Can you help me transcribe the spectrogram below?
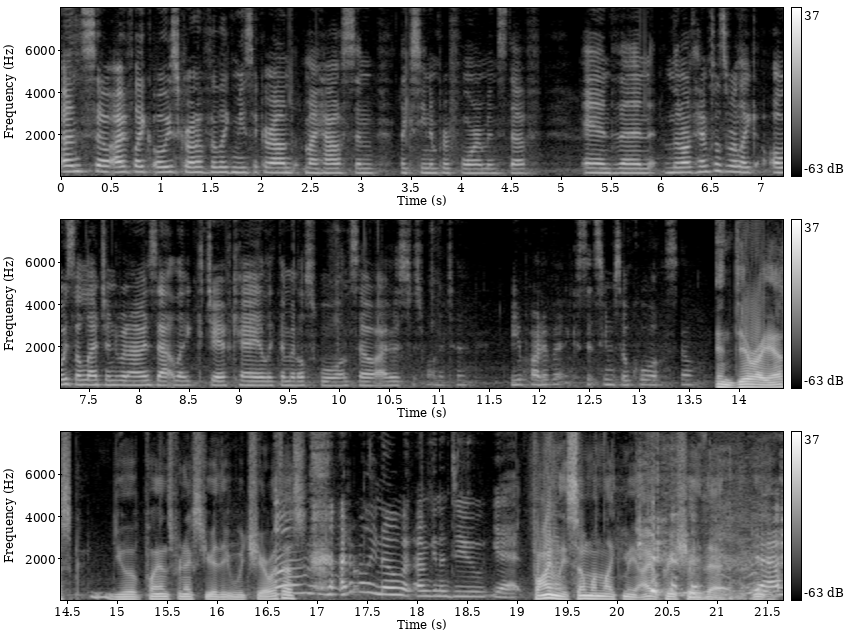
and so I've like always grown up with like music around my house and like seen him perform and stuff. And then the Northamptones were like always a legend when I was at like JFK, like the middle school, and so I was just wanted to be a part of it because it seems so cool. So and dare I ask, do you have plans for next year that you would share with us? um, I don't really know what I'm gonna do yet. Finally, someone like me. I appreciate that. Yeah,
